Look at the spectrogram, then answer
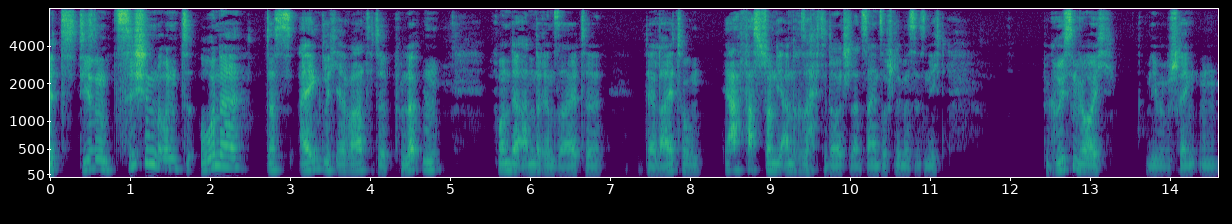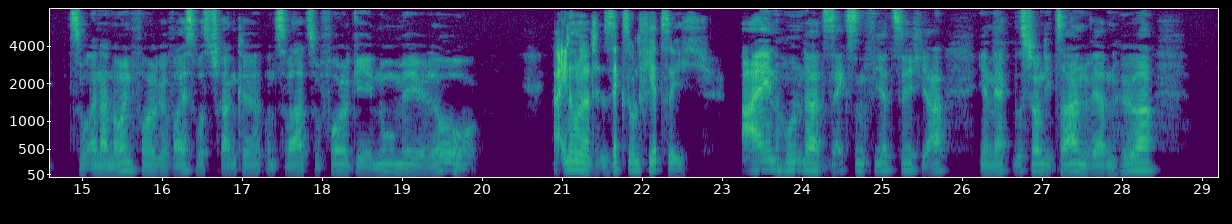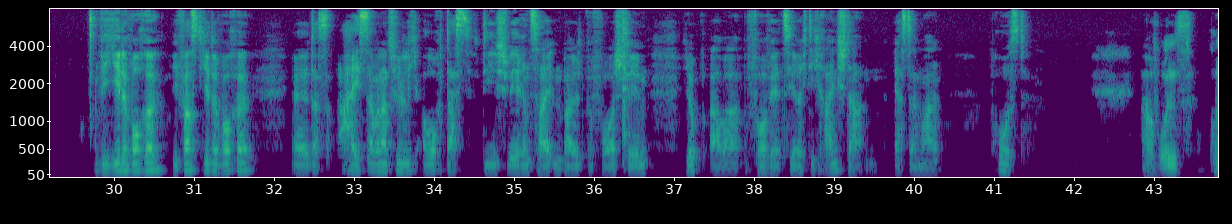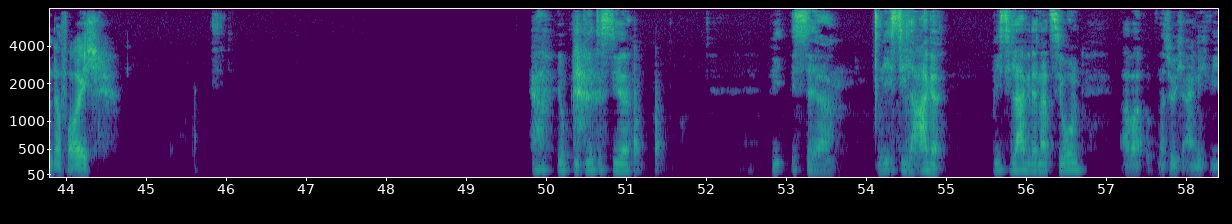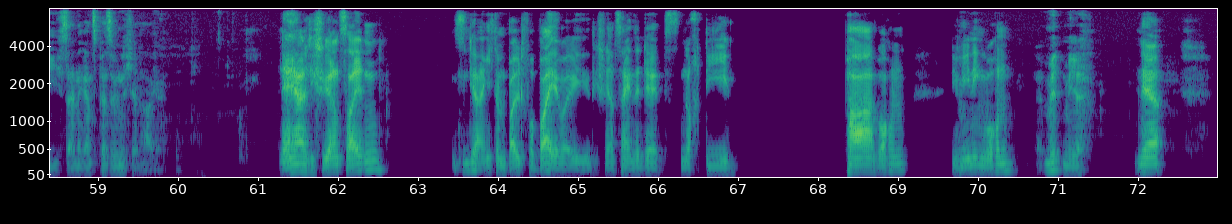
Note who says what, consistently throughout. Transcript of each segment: Speaker 1: Mit
Speaker 2: diesem Zischen und ohne das eigentlich erwartete Plöppen von der anderen Seite der Leitung, ja, fast schon die andere Seite Deutschlands, nein, so schlimm ist es nicht, begrüßen wir euch, liebe Beschränkten, zu einer neuen Folge Weißwurstschranke und zwar zu Folge Numero
Speaker 3: 146.
Speaker 2: 146, ja. Ihr merkt es schon, die Zahlen werden höher. Wie jede Woche, wie fast jede Woche. Äh, Das heißt aber natürlich auch, dass die schweren Zeiten bald bevorstehen. Jupp, aber bevor wir jetzt hier richtig reinstarten, erst einmal Prost.
Speaker 3: Auf uns und auf euch.
Speaker 2: Ja, Jupp, wie geht es dir? Wie ist der, wie ist die Lage? Wie ist die Lage der Nation? Aber natürlich eigentlich, wie ist deine ganz persönliche Lage?
Speaker 3: Naja, die schweren Zeiten sind ja eigentlich dann bald vorbei, weil die schweren Zeiten sind ja jetzt noch die paar Wochen, die
Speaker 2: Hm.
Speaker 3: wenigen Wochen.
Speaker 2: Mit mir.
Speaker 3: Ja.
